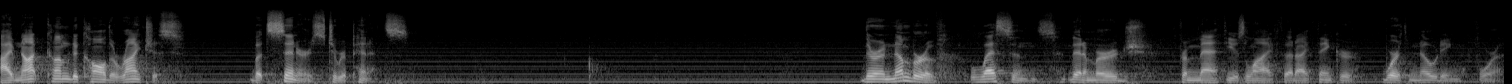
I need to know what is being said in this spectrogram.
I have not come to call the righteous, but sinners to repentance. There are a number of lessons that emerge from Matthew's life that I think are worth noting for us.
